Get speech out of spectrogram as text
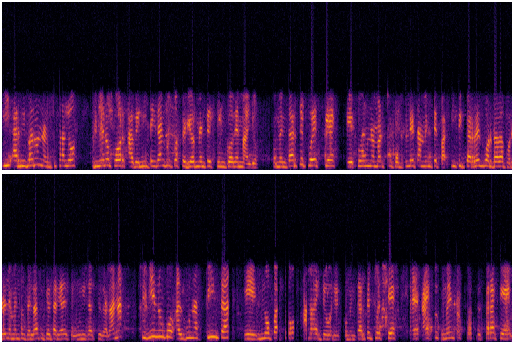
y arribaron al Tócalo primero por Avenida Hidalgo y posteriormente 5 de mayo. Comentarte pues que eh, fue una marcha completamente pacífica, resguardada por elementos de la Secretaría de Seguridad Ciudadana. Si bien hubo algunas pintas eh, no pasó a mayores. Comentarte pues que eh, a estos momentos pues, se espera que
